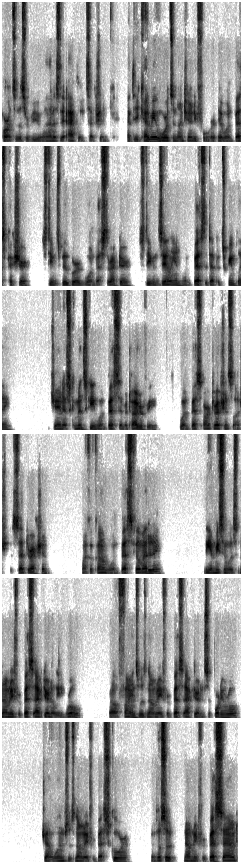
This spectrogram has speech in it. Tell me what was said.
parts of this review, and that is the accolade section. At the Academy Awards in 1994, it won Best Picture, Steven Spielberg won Best Director, Steven Zaillian won Best Adapted Screenplay, Janusz Kaminski won Best Cinematography, won Best Art Direction slash Set Direction, Michael Kahn won Best Film Editing, Liam Neeson was nominated for Best Actor in a Leading Role, Ralph Fiennes was nominated for Best Actor in a Supporting Role. John Williams was nominated for Best Score. He was also nominated for Best Sound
